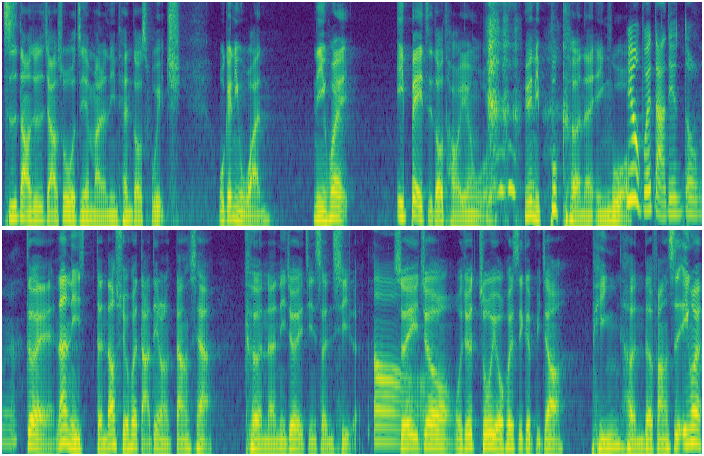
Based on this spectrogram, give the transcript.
知道，就是假如说我今天买了 Nintendo Switch，我跟你玩，你会一辈子都讨厌我。因为你不可能赢我，因为我不会打电动啊。对，那你等到学会打电动当下，可能你就已经生气了。哦，所以就我觉得桌游会是一个比较平衡的方式，因为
